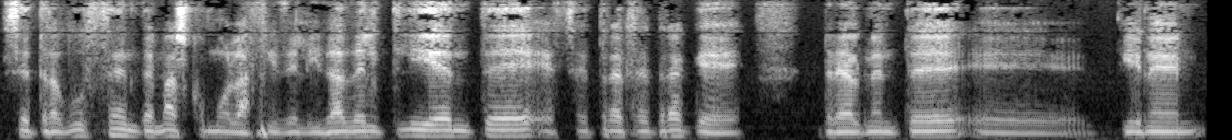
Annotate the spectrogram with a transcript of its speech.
se traduce en temas como la fidelidad del cliente, etcétera, etcétera, que realmente eh, tienen,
